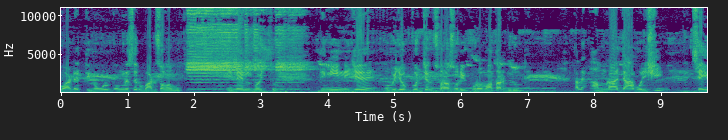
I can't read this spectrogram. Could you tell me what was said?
ওয়ার্ডের তৃণমূল কংগ্রেসের ওয়ার্ড সভাপতি এন এন বৈদ্য। তিনি নিজে অভিযোগ করছেন সরাসরি পুরমাতার বিরুদ্ধে। তাহলে আমরা যা বলছি সেই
